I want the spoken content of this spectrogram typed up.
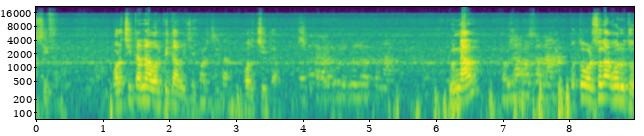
সিফা। পরচিতা না অর্পিতা হয়েছে পরিচিতা পরচিতা ওর নাম? ও তো অর্চনা করু তো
